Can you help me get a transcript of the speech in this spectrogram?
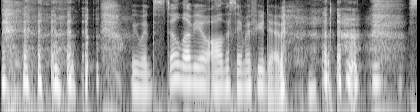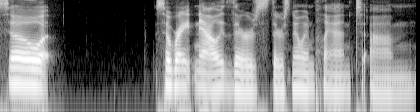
we would still love you all the same if you did. so, so right now there's there's no implant. Um,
